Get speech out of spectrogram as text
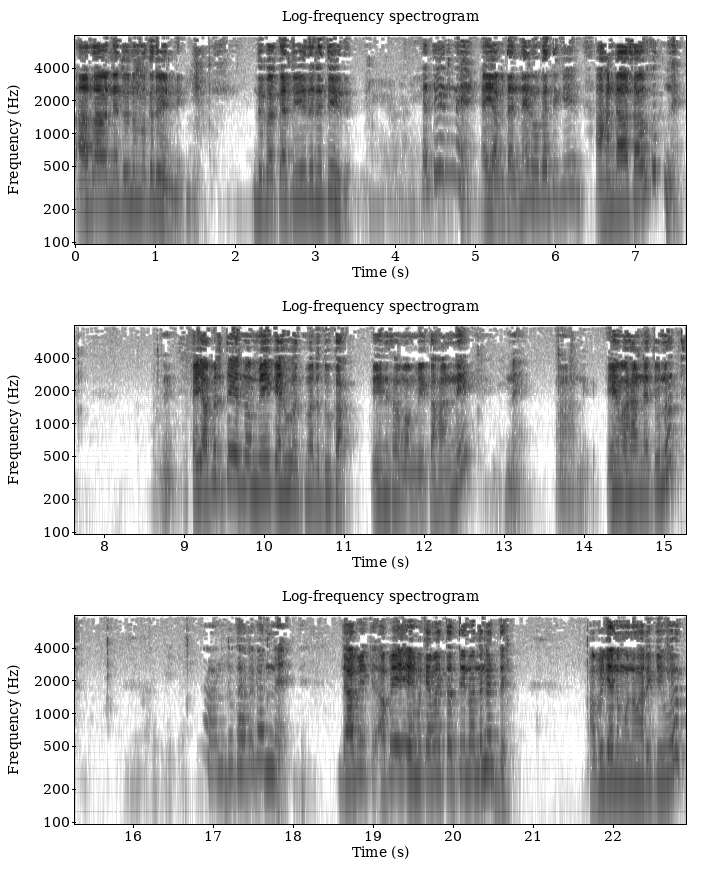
ආසාාව නැතුවනුමකද වෙන්නේ? දුකක් ඇතිවේද නැතිවේද ඇතිවෙන්නේ ඇයි අපි දන්නේ නොගතික අහන්ඩ ආසාාවකුත් නෑ. ඇයි අපිට තේරනවා මේ ගැහුවත් මට දුකක්? ඒ නිසාමම් මේ කහන්නේ නෑ. ආන ඒ මහන්න ඇතුනොත් අන්දු හටගන්න දබි අපේ එහෙම කැමැත්තත්තිය නොද නැද්ද? අපි ගැන මොනහරි කිව්වොත්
